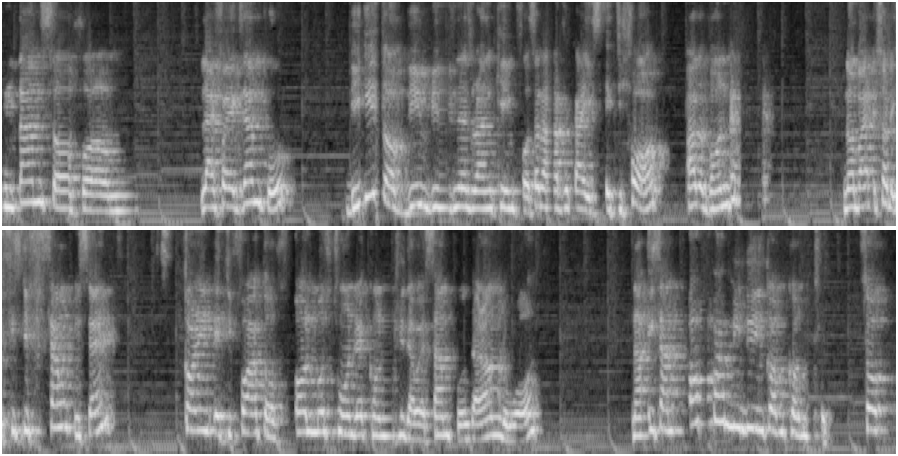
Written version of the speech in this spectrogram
in terms of, um, like for example, the ease of doing business ranking for South Africa is 84 out of 100. Number, sorry, 67 percent, scoring 84 out of almost 200 countries that were sampled around the world. Now, it's an upper middle income country. So,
